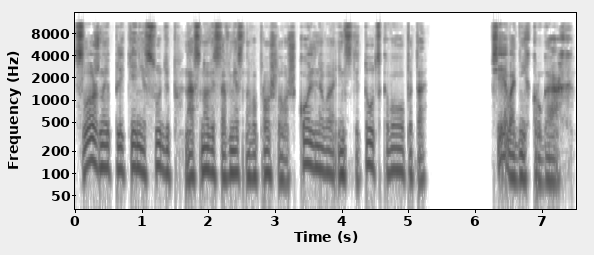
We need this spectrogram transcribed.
Сложное плетение судеб на основе совместного прошлого школьного, институтского опыта. Все в одних кругах,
